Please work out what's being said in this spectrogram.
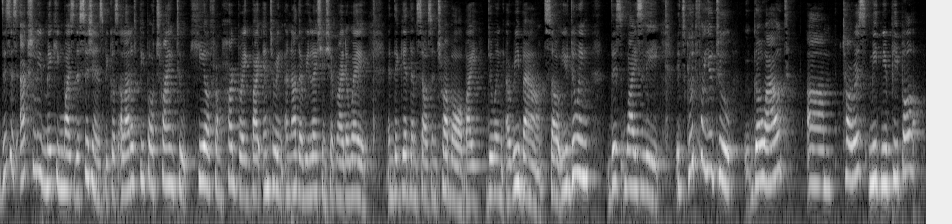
this is actually making wise decisions because a lot of people are trying to heal from heartbreak by entering another relationship right away and they get themselves in trouble by doing a rebound. So you're doing this wisely. It's good for you to go out, um, Taurus, meet new people,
